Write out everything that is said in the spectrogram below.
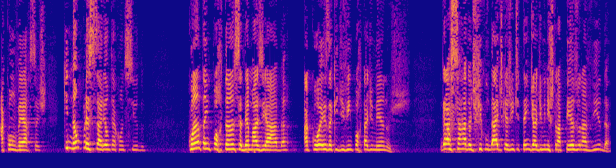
a conversas que não precisariam ter acontecido? Quanta importância demasiada a coisa que devia importar de menos. Engraçado a dificuldade que a gente tem de administrar peso na vida.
